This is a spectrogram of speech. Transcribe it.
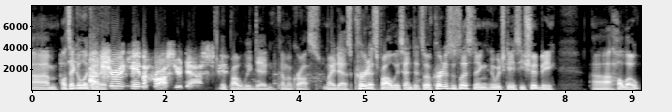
um, I'll take a look I'm at it. I'm sure it came across your desk. It probably did come across my desk. Curtis probably sent it. So if Curtis is listening, in which case he should be, uh, hello.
